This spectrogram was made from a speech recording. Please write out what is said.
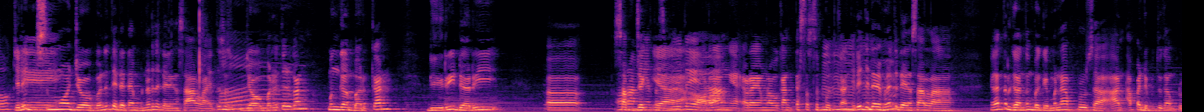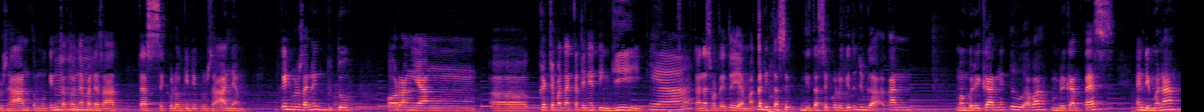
Oke. Jadi semua jawaban itu tidak ada yang benar, tidak ada yang salah. Itu Ah. jawaban itu kan menggambarkan diri dari eh, subjek ya, ya. orang ya, orang yang melakukan tes tersebut kan. Jadi tidak ada yang benar, tidak ada yang salah. Ya kan tergantung bagaimana perusahaan apa yang dibutuhkan perusahaan atau mungkin contohnya pada saat tes psikologi di perusahaannya. Mungkin perusahaan ini butuh orang yang eh, kecepatan kerjanya tinggi, Ya. karena seperti itu ya maka di tes di tes psikologi itu juga akan memberikan itu apa memberikan tes yang di mana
